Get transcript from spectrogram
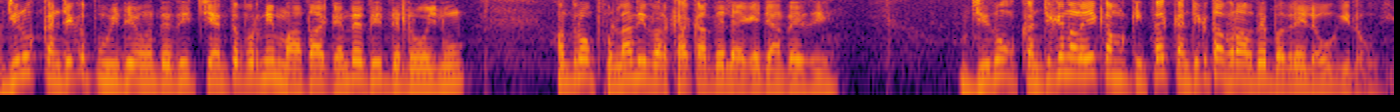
ਜਿਹਨੂੰ ਕੰਜਕ ਪੂਜਦੇ ਹੁੰਦੇ ਸੀ ਚਿੰਤਪੁਰਨੀ ਮਾਤਾ ਕਹਿੰਦੇ ਸੀ ਦਿਲਰੋਜ ਨੂੰ ਅੰਦਰੋਂ ਫੁੱਲਾਂ ਦੀ ਵਰਖਾ ਕਰਦੇ ਲੈ ਕੇ ਜਾਂਦੇ ਸੀ। ਜਦੋਂ ਕੰਜਕ ਨਾਲ ਇਹ ਕੰਮ ਕੀਤਾ ਕੰਜਕ ਤਾਂ ਫਿਰ ਆਪਦੇ ਬਦਲੇ ਲਊਗੀ ਲਊਗੀ।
